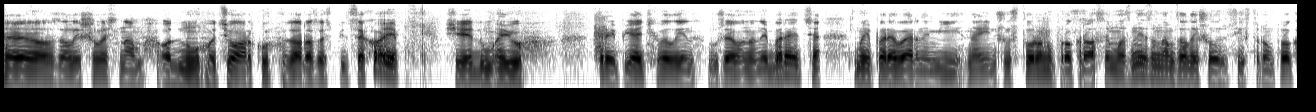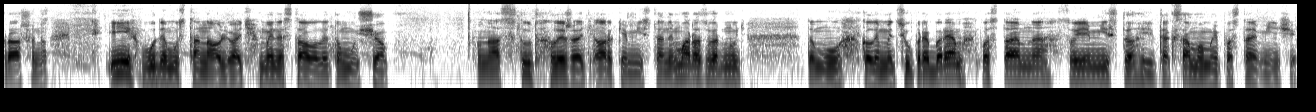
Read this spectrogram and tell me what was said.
е, залишилось нам одну оцю арку, зараз ось підсихає. Ще я думаю, 3-5 хвилин вже воно не береться. Ми перевернемо її на іншу сторону, прокрасимо знизу, нам залишилось з усіх сторон прокрашено. І будемо встановлювати. Ми не ставили, тому що у нас тут лежать арки, міста нема розвернути. Тому коли ми цю приберемо, поставимо на своє місто, і так само ми поставимо інші.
